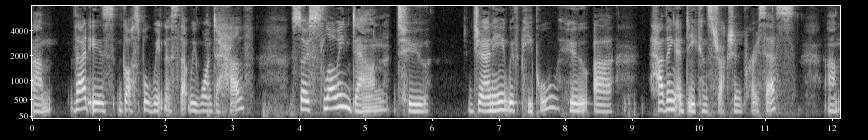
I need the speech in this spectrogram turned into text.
Um, that is gospel witness that we want to have. So slowing down to journey with people who are having a deconstruction process um,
